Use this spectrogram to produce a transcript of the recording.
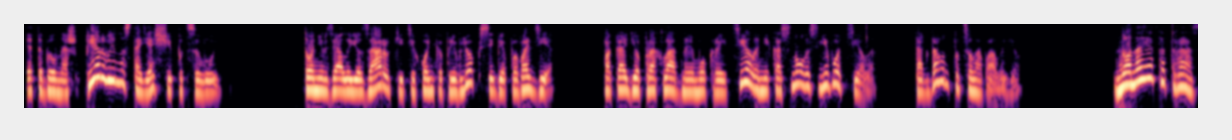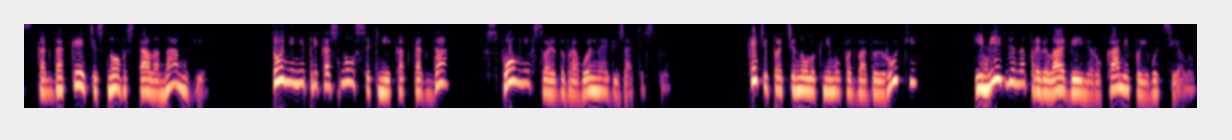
Это был наш первый настоящий поцелуй. Тони взял ее за руки и тихонько привлек к себе по воде, пока ее прохладное мокрое тело не коснулось его тела. Тогда он поцеловал ее. Но на этот раз, когда Кэти снова стала на ноги, Тони не прикоснулся к ней, как тогда, вспомнив свое добровольное обязательство. Кэти протянула к нему под водой руки и медленно провела обеими руками по его телу.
